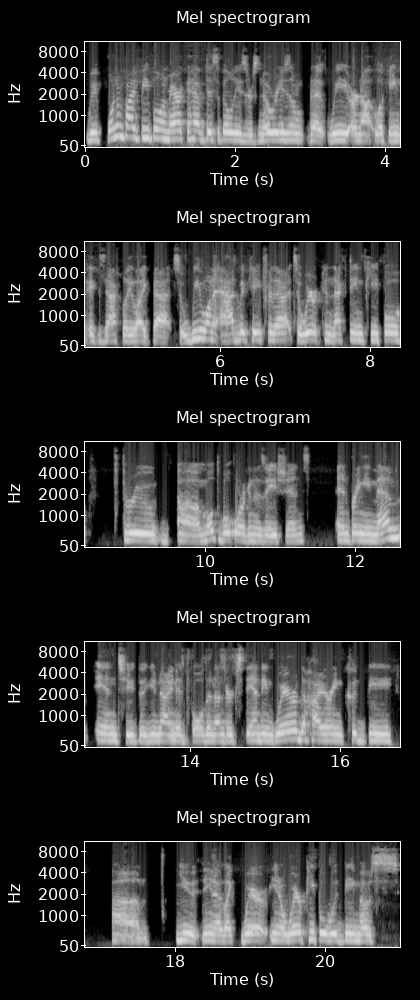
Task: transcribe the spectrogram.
we one in five people in America have disabilities. There's no reason that we are not looking exactly like that. So we want to advocate for that. So we're connecting people through uh, multiple organizations and bringing them into the United fold and understanding where the hiring could be um, you you know like where you know where people would be most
